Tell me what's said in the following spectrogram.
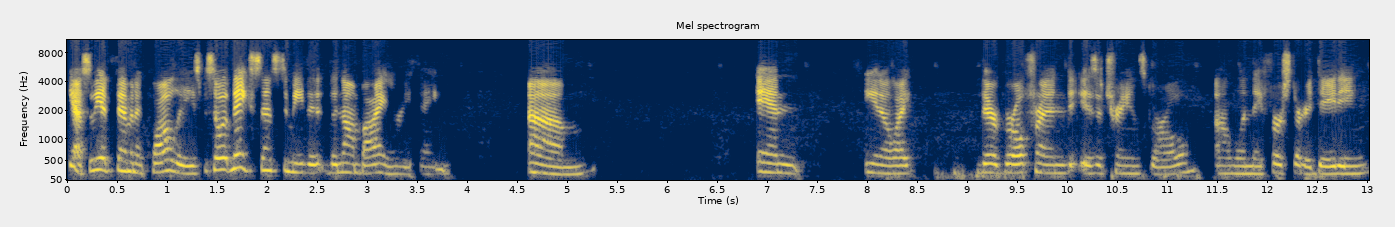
yeah. So he had feminine qualities, so it makes sense to me that the non-binary thing um, and you know, like their girlfriend is a trans girl. Uh, when they first started dating,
